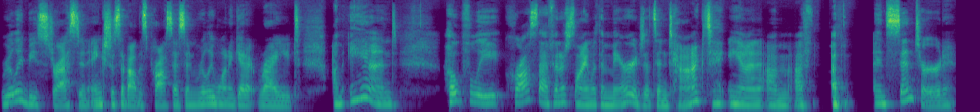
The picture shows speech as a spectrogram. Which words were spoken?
really be stressed and anxious about this process and really want to get it right. Um, and hopefully cross that finish line with a marriage that's intact and um, a, a, and centered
